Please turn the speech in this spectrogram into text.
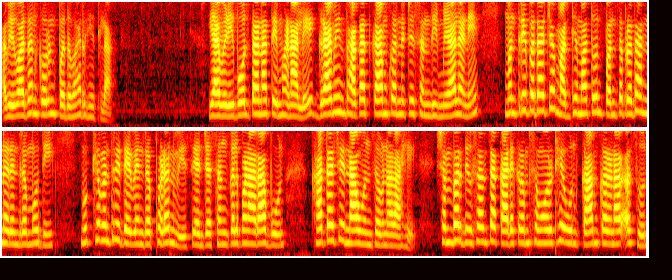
अभिवादन करून पदभार घेतला. यावेळी बोलताना ते म्हणाले ग्रामीण भागात काम करण्याची संधी मिळाल्याने मंत्रिपदाच्या माध्यमातून पंतप्रधान नरेंद्र मोदी मुख्यमंत्री देवेंद्र फडणवीस यांच्या संकल्पना राबवून खात्याचे नाव उंचवणार आहे. शंभर दिवसांचा कार्यक्रम समोर ठेवून काम करणार असून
